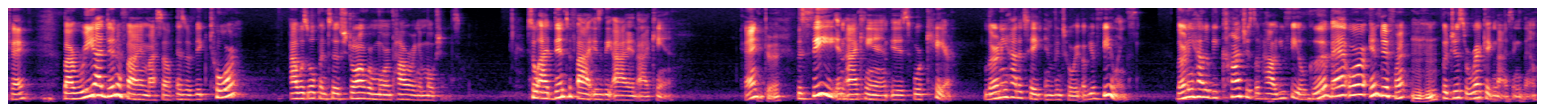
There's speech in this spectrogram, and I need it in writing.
Okay. By re-identifying myself as a victor, I was open to stronger, more empowering emotions. So identify is the I and I can. Okay. Okay. The C in I can is for care learning how to take inventory of your feelings, learning how to be conscious of how you feel, good, bad, or indifferent, mm-hmm. but just recognizing them.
